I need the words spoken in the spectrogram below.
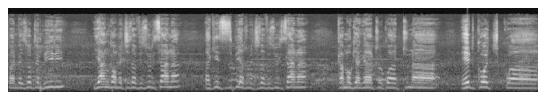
pande zote mbili. Yanga wamecheza vizuri sana, lakini sisi pia tumecheza vizuri sana. Kama ukiangalia tulikuwa tuna head coach kwa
